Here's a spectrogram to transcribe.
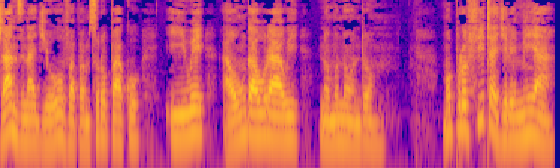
zvanzi najehovha pamusoro pako iwe haungaurawi nomunondo. Muprofita jeremiya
